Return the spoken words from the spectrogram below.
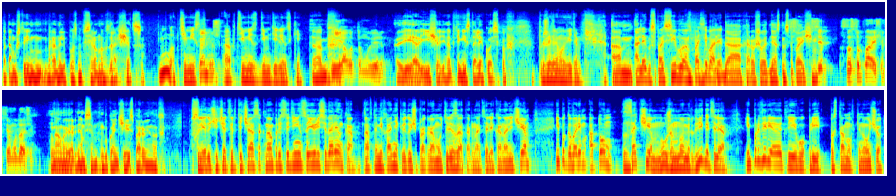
Потому что им рано или поздно все равно возвращаться. Ну, оптимист. Конечно. Оптимист Дим Делинский. Эм. И я в этом уверен. И еще один оптимист Олег Осипов. Поживем, увидим. Эм, Олегу спасибо. Спасибо, Олег. Да, хорошего дня, с наступающим. С наступающим, всем удачи. Ну, а мы вернемся буквально через пару минут. В следующей четверти часа к нам присоединится Юрий Сидоренко, автомеханик, ведущий программу «Утилизатор» на телеканале ЧЕ. И поговорим о том, зачем нужен номер двигателя и проверяют ли его при постановке на учет.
